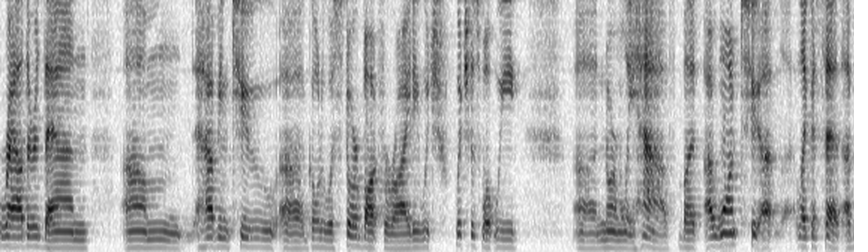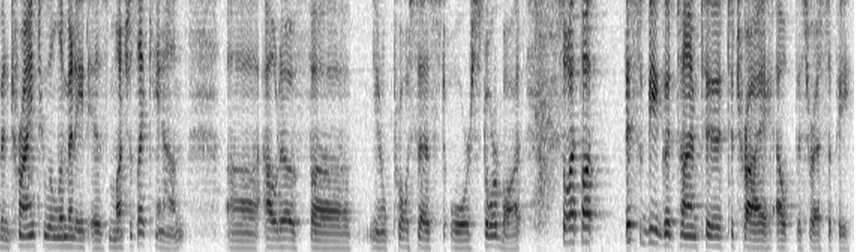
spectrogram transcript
rather than um, having to uh, go to a store-bought variety, which which is what we uh, normally have. But I want to, uh, like I said, I've been trying to eliminate as much as I can uh, out of uh, you know processed or store-bought. So I thought this would be a good time to to try out this recipe.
